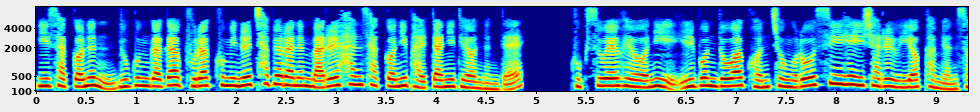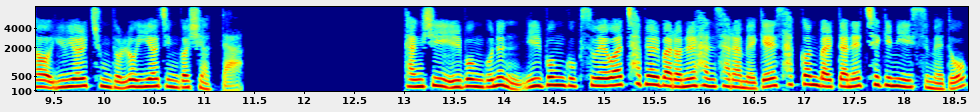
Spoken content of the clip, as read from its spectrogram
이 사건은 누군가가 부라쿠민을 차별하는 말을 한 사건이 발단이 되었는데 국수회 회원이 일본도와 권총으로 스이헤이샤를 위협하면서 유혈 충돌로 이어진 것이었다. 당시 일본군은 일본 국수회와 차별 발언을 한 사람에게 사건 발단에 책임이 있음에도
